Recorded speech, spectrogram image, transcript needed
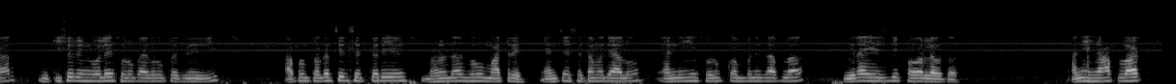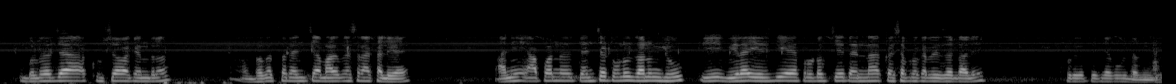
नमस्कार मी किशोर इंगोले स्वरूप ॲग्रो प्रतिनिधी. आपण प्रगतशील शेतकरी भानुदास भाऊ मात्रे यांच्या शेतामध्ये आलो. यांनी स्वरूप कंपनीचं आपलं विरा एच डी फवारलं होतं. आणि हा प्लॉट बलराजा कृषी सेवा केंद्र भगत सर यांच्या मार्गदर्शनाखाली आहे. आणि आपण त्यांच्या तोंडून जाणून घेऊ की विरा एच डी या प्रोडक्टचे त्यांना कशा प्रकारे रिझल्ट आले. थोडं त्यांच्याकडून जाणून घेऊ.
